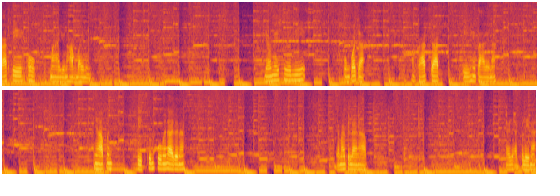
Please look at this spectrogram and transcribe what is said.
การ์ดฟย์โอ้มาอยู่นะครับใบหนึ่ง เดี๋ยวในเทอร์นี้ ผมก็จะเอาการ์ดดัดตีให้ตายเลยนะนี่ครับมันติดฟื้นฟูไม่ได้ด้วยนะ แต่ไม่เป็นไรนะครับเดี๋ยวยัดไปเลยนะ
